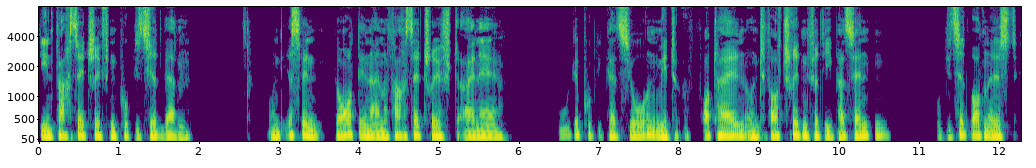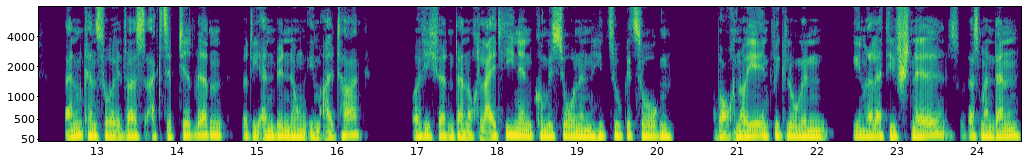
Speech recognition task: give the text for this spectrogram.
die in Fachzeitschriften publiziert werden. Und erst wenn dort in einer Fachzeitschrift eine gute Publikation mit Vorteilen und Fortschritten für die Patienten publiziert worden ist, dann kann so etwas akzeptiert werden für die Anwendung im Alltag. Häufig werden dann noch Leitlinienkommissionen hinzugezogen, aber auch neue Entwicklungen gehen relativ schnell, so dass man dann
